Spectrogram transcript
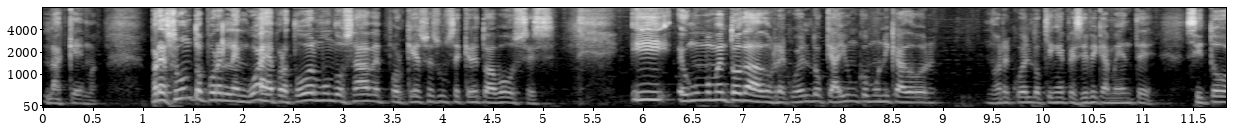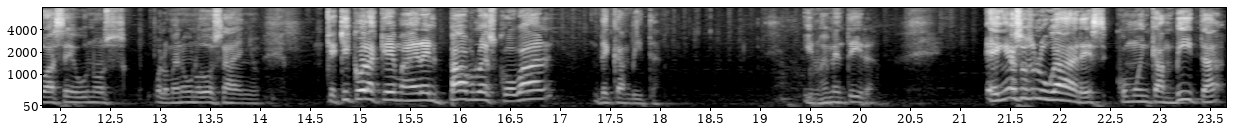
La Quema. Presunto por el lenguaje, pero todo el mundo sabe porque eso es un secreto a voces. Y en un momento dado, recuerdo que hay un comunicador, no recuerdo quién específicamente, citó hace unos, por lo menos unos dos años, que Kiko La Quema era el Pablo Escobar de Cambita. Y no es mentira. En esos lugares, como en Cambita,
